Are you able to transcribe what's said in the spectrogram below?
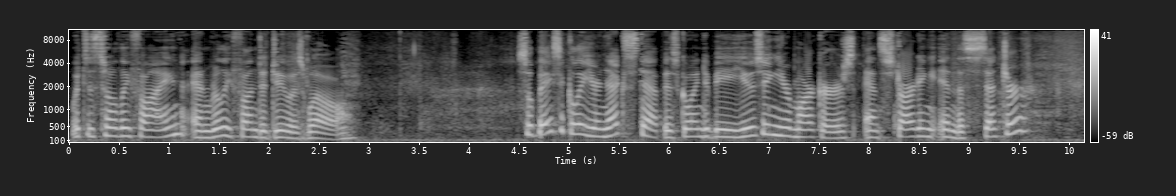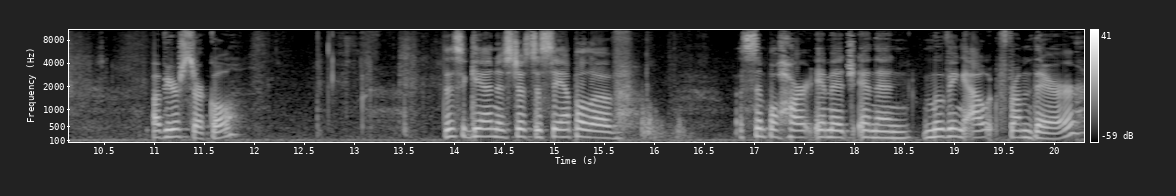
which is totally fine and really fun to do as well. So basically your next step is going to be using your markers and starting in the center of your circle. This again is just a sample of a simple heart image and then moving out from there.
